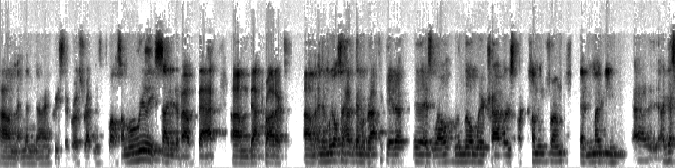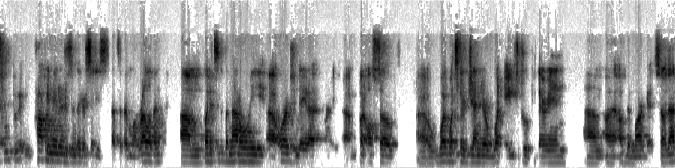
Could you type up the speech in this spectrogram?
um, and then uh, increase their gross revenues as well. So I'm really excited about that um, that product. Um, and then we also have demographic data uh, as well. We'll know where travelers are coming from. That might be, uh, I guess, property managers in bigger cities. That's a bit more relevant. Um, but it's but not only uh, origin data, um, but also uh, what, what's their gender, what age group they're in, um, uh, of the market. So that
